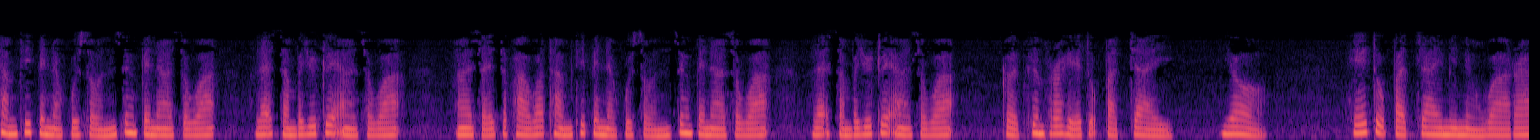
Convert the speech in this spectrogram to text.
ธรรมที่เป็นอกุศลซึ่งเป็นอาสวะ และสัมปยุทธ์ด้วยอาสวะ อาศัยสภาวธรรมที่เป็นอกุศลซึ่งเป็นอาสวะ และสัมปยุทธ์ด้วยอาสวะ เกิดขึ้นเพราะเหตุปัจจัย ย่อ เหตุปัจจัยมีหนึ่งวาระ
